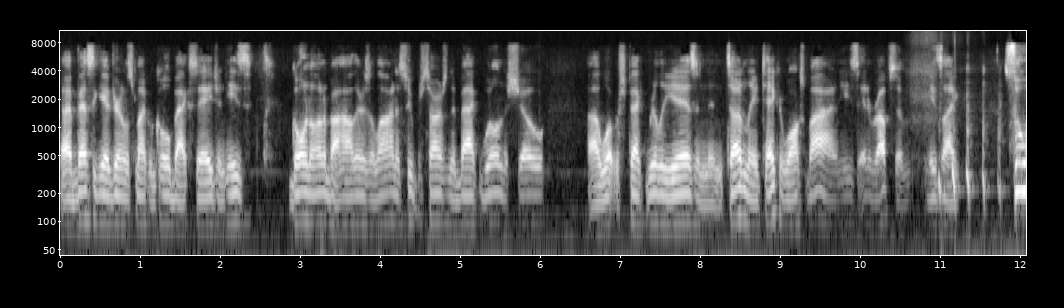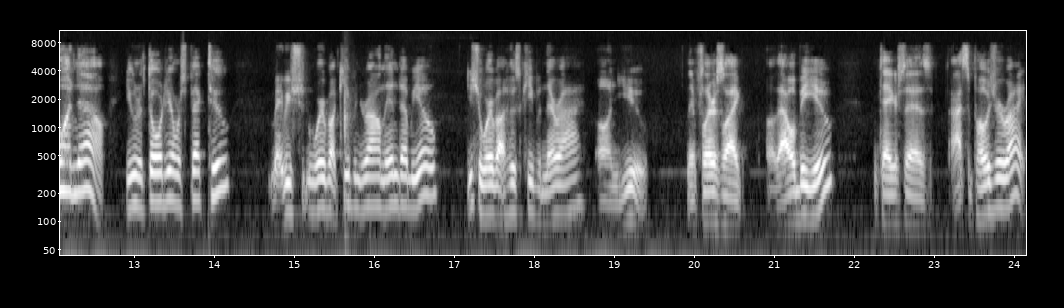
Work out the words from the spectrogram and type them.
uh, investigative journalist Michael Cole backstage, and he's going on about how there's a line of superstars in the back willing to show uh, what respect really is, and then suddenly Taker walks by and he interrupts him. He's like, "So what now? You an authority on respect too? Maybe you shouldn't worry about keeping your eye on the NWO. You should worry about who's keeping their eye on you." then Flair's like, "Oh, that would be you." And Taker says, "I suppose you're right."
